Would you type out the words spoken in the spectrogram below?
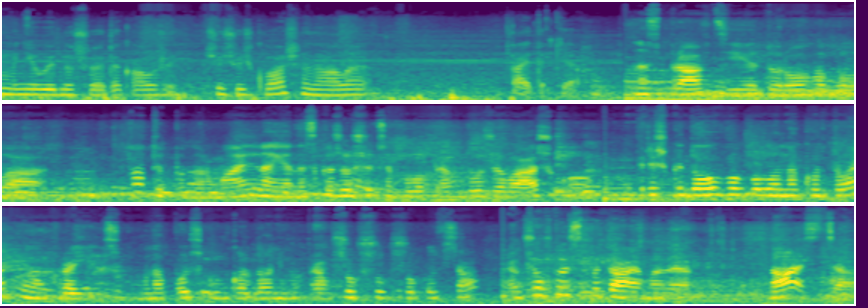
мені видно, що я така вже чуть-чуть квашена, але та й таке. Насправді дорога була ну, типу, нормальна. Я не скажу, що це було прям дуже важко. Трішки довго було на кордоні українському, на польському кордоні ми прям шук-шук-шук і все. Якщо хтось спитає мене, Настя,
